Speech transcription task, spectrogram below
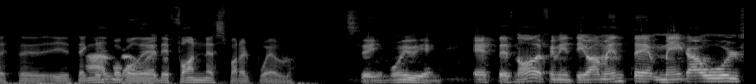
este, tengo un poco de, de, funness para el pueblo. Sí, muy bien. Este, no, definitivamente Mega Wolf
